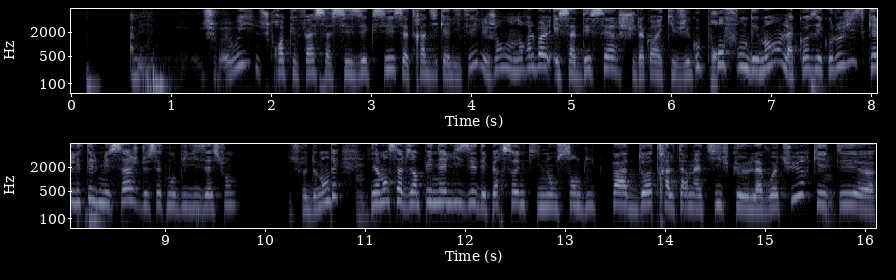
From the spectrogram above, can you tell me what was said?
Je- oui, je crois que face à ces excès, cette radicalité, les gens en ont ras-le-bol. Et ça dessert, je suis d'accord avec Yves Gégaud, profondément la cause écologiste. Quel était le message de cette mobilisation? On peut se le demander. Mmh. Finalement, ça vient pénaliser des personnes qui n'ont sans doute pas d'autre alternative que la voiture, qui était euh,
